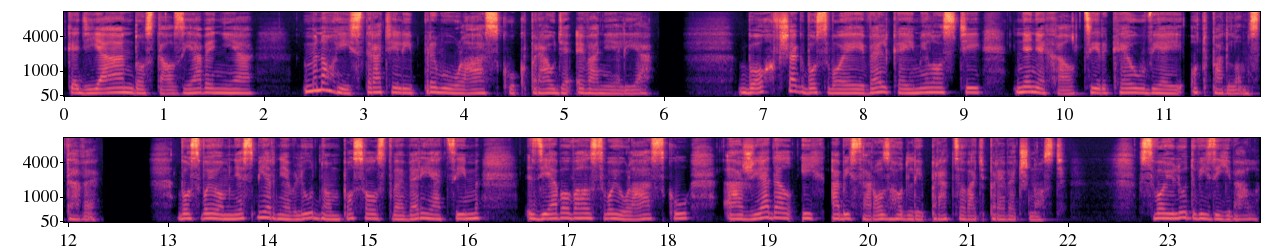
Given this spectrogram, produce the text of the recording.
keď Ján dostal zjavenia, mnohí stratili prvú lásku k pravde Evanielia. Boh však vo svojej veľkej milosti nenechal církev v jej odpadlom stave. Vo svojom nesmierne vľúdnom posolstve veriacim zjavoval svoju lásku a žiadal ich, aby sa rozhodli pracovať pre väčnosť. Svoj ľud vyzýval.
